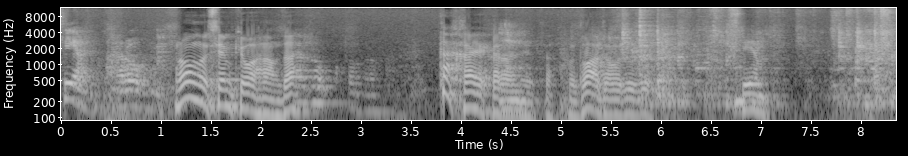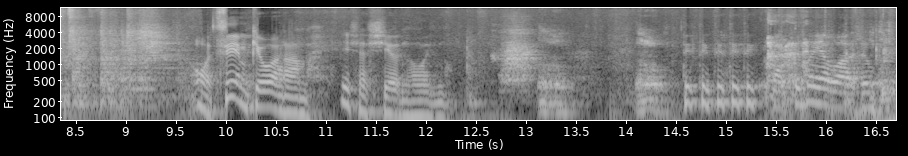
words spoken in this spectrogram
7 ровно. Ровно 7 кілограм, так? Да? Та хай яка різниця. Два доводи вже. 7. О, 7 кілограм. І зараз ще одного візьму. Тих, тих, тих, тих, тих. Так, тебе я важив.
